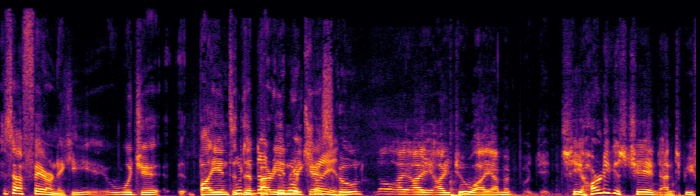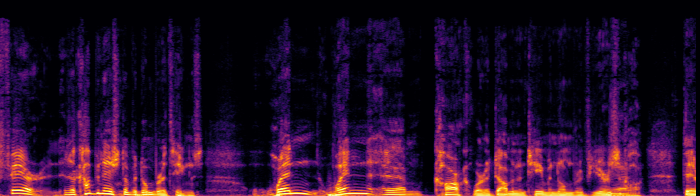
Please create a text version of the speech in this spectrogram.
Is that fair, Nicky? Would you buy into Would the Barry Enrique school? No, I, I, I do. I am. A, see, hurling has changed, and to be fair, there's a combination of a number of things. When when um, Cork were a dominant team a number of years yeah. ago, they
